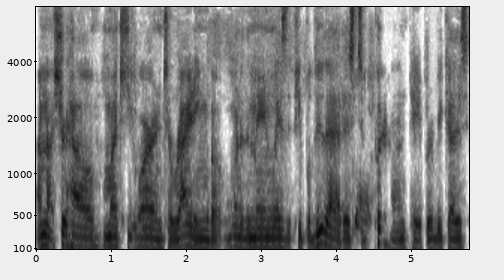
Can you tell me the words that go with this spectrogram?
I'm not sure how much you are into writing, but one of the main ways that people do that is to put it on paper because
